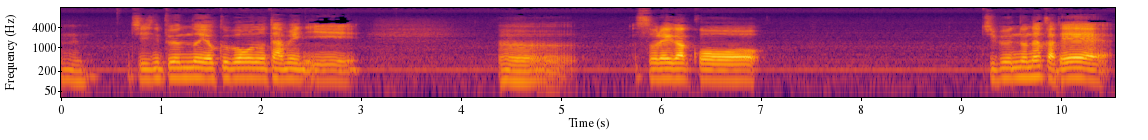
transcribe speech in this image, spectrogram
うん、自分の欲望のためにうん。それがこう自分の中で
